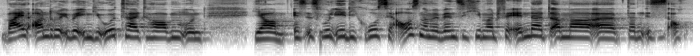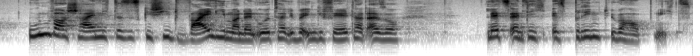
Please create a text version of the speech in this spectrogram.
weil andere über ihn geurteilt haben. Und ja, es ist wohl eher die große Ausnahme, wenn sich jemand verändert, aber äh, dann ist es auch unwahrscheinlich, dass es geschieht, weil jemand ein Urteil über ihn gefällt hat. Also letztendlich, es bringt überhaupt nichts.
